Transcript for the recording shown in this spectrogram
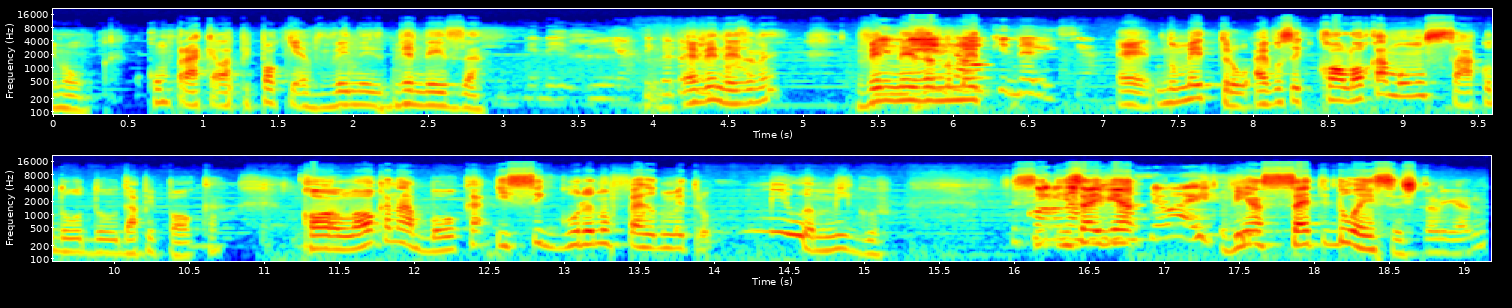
Irmão, comprar aquela pipoquinha Vene- Veneza. Venezinha, É Veneza, né? Veneza, no metrô. que delícia. É, no metrô. Aí você coloca a mão no saco do, do- da pipoca, coloca na boca e segura no ferro do metrô. Meu amigo. Se- isso aí vinha, aí. vinha sete doenças, tá ligado?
